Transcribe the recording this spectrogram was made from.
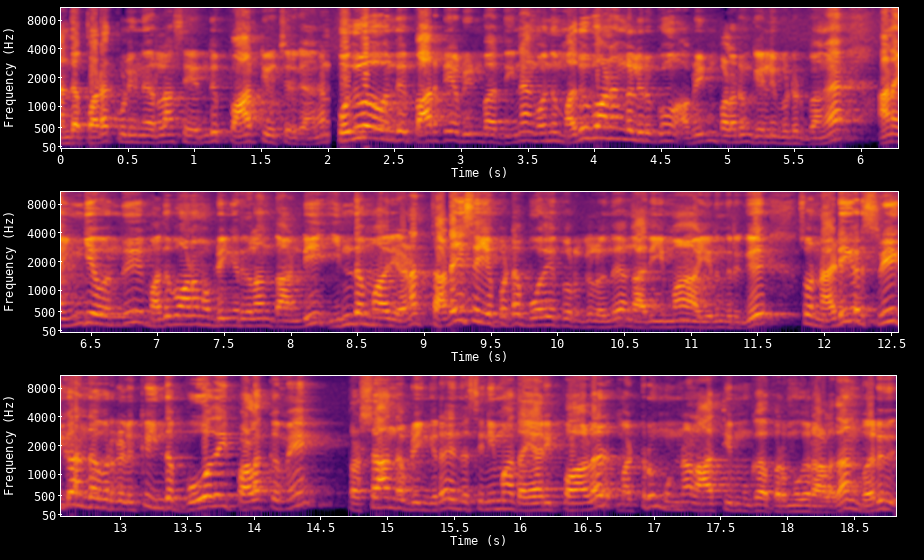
அந்த படக்குழுவினர்லாம் சேர்ந்து பார்ட்டி வச்சிருக்காங்க. பொதுவாக வந்து பார்ட்டி அப்படின்னு பார்த்தீங்கன்னா அங்கே வந்து மதுபானங்கள் இருக்கும் அப்படின்னு பலரும் கேள்விப்பட்டிருப்பாங்க. ஆனால் இங்கே வந்து மதுபானம் அப்படிங்கிறதெல்லாம் தாண்டி இந்த மாதிரியான தடை செய்யப்பட்ட போதைப் பொருட்கள் வந்து அங்கே அதிகமாக இருந்திருக்கு. ஸோ நடிகர் ஸ்ரீகாந்த் அவர்களுக்கு இந்த போதை பழக்கமே பிரசாந்த் அப்படிங்கிற இந்த சினிமா தயாரிப்பாளர் மற்றும் முன்னாள் அதிமுக பிரமுகரால் தான் வருது.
